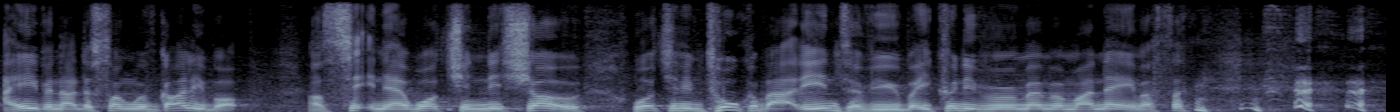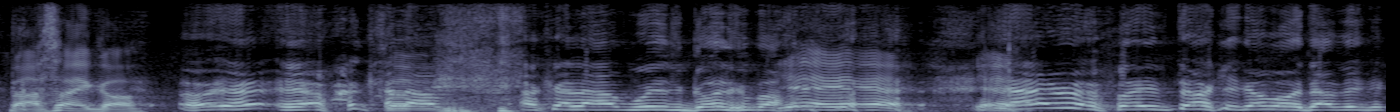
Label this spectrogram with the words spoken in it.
I even had a song with Gully Bop. I was sitting there watching this show, watching him talk about the interview, but he couldn't even remember my name. I thought, but I saw it go. Oh yeah, yeah. I collab, I collab with Gully Bop. Yeah, yeah, yeah, yeah. I remember him talking about having.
